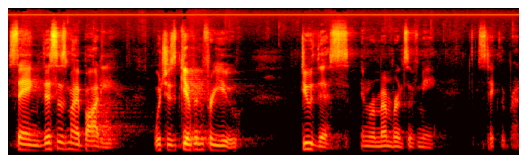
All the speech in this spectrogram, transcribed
saying, This is my body, which is given for you. Do this in remembrance of me. Let's take the bread.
